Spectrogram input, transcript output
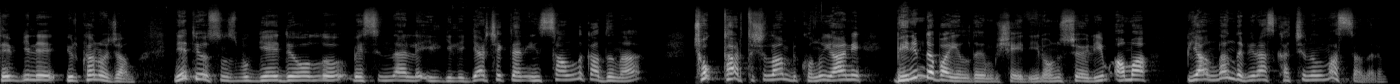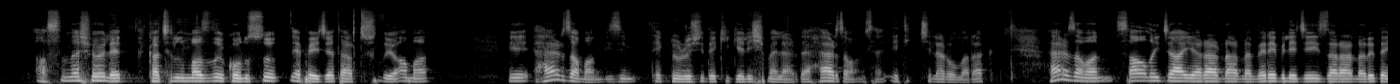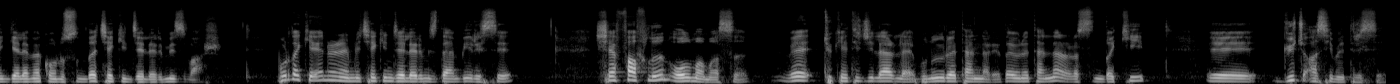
Sevgili Gürkan Hocam, ne diyorsunuz bu GDO'lu besinlerle ilgili? Gerçekten insanlık adına çok tartışılan bir konu. Yani benim de bayıldığım bir şey değil onu söyleyeyim ama bir yandan da biraz kaçınılmaz sanırım. Aslında şöyle kaçınılmazlığı konusu epeyce tartışılıyor ama e, her zaman bizim teknolojideki gelişmelerde her zaman mesela etikçiler olarak her zaman sağlayacağı yararlarla verebileceği zararları dengeleme konusunda çekincelerimiz var. Buradaki en önemli çekincelerimizden birisi şeffaflığın olmaması ve tüketicilerle bunu üretenler ya da yönetenler arasındaki e, güç asimetrisi.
